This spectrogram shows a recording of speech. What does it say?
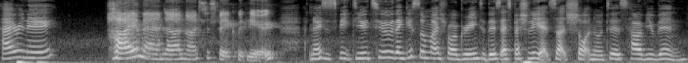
Hi, Renee. Hi, Amanda. Nice to speak with you. Nice to speak to you too. Thank you so much for agreeing to this, especially at such short notice. How have you been?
